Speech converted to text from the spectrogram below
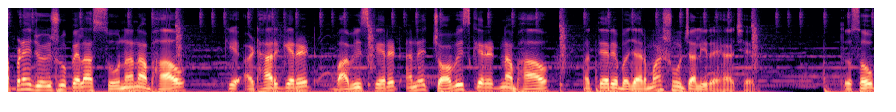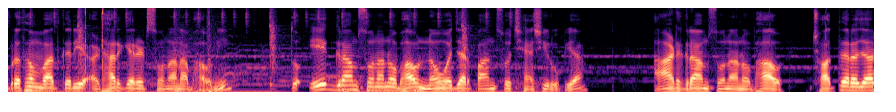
આપણે જોઈશું પહેલા સોનાના ભાવ કે અઢાર કેરેટ, બાવીસ કેરેટ અને ચોવીસ કેરેટના ભાવ અત્યારે બજારમાં શું ચાલી રહ્યા છે. તો સૌ પ્રથમ વાત કરીએ અઢાર કેરેટ સોનાના ભાવની. તો એક ગ્રામ સોનાનો ભાવ નવ હજાર પાંચસો છ્યાસી રૂપિયા. આઠ ગ્રામ સોનાનો ભાવ છોતેર હજાર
